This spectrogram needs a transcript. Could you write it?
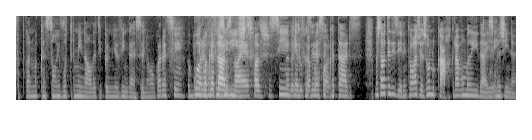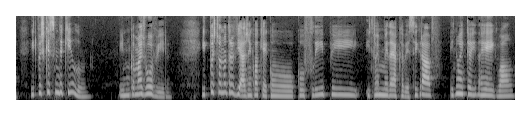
vou pegar numa canção e vou terminá-la, é tipo a minha vingança, não? Agora, Sim, agora é tipo vou catarse, fazer isto. é? Fazes, Sim, quero fazer essa fora. catarse. Mas estava a dizer, então às vezes vou no carro, gravo uma ideia, Sim. imagina, e depois esqueço-me daquilo e nunca mais vou ouvir. E depois estou noutra viagem qualquer com, o, com o Felipe e, e vem-me uma ideia à cabeça e gravo. E não é que a ideia é igual.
